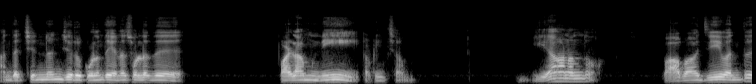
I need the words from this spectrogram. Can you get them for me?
அந்த சின்னஞ்சிறு குழந்தை என்ன சொல்லுது? பழம் நீ அப்படின்னு சொம் ஏன் ஆனந்தம்? பாபாஜி வந்து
